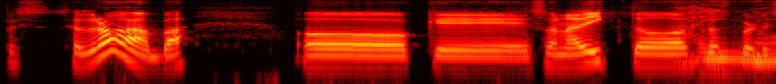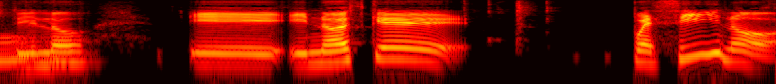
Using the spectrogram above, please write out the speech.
pues se drogan, ¿va? O que son adictos, Ay, cosas por el estilo. Y, y no es que, pues sí, no,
